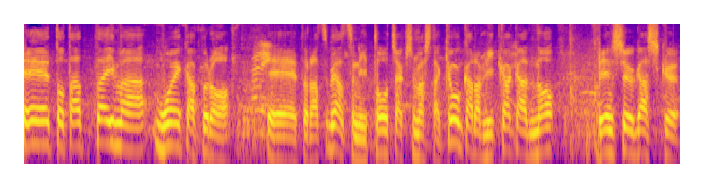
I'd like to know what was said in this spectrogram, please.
えーと、たった今、萌香プロ、はい、えーと、ラスベガスに到着しました、今日から3日間の練習合宿、はい、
